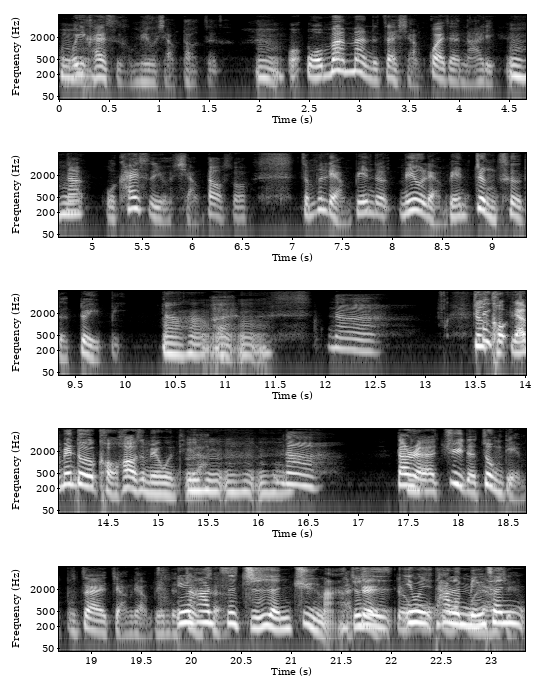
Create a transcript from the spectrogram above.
我一开始没有想到这个，嗯，我我慢慢的在想怪在哪里，嗯，那。我开始有想到说，怎么两边的没有两边政策的对比？嗯哼，嗯嗯，那就是口两边都有口号是没有问题啦。嗯嗯嗯，那当然了，剧的重点不在讲两边的，因为它是职人剧嘛，就是因为它的名称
